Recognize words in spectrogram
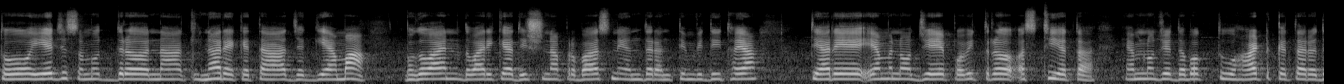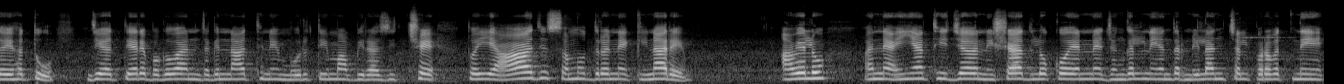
તો એ જ સમુદ્રના કિનારે કહેતા આ જગ્યામાં ભગવાન દ્વારિકાધીશના પ્રભાસની અંદર અંતિમ વિધિ થયા. ત્યારે એમનો જે પવિત્ર અસ્થિ હતા, એમનું જે ધબકતું હાટ કહેતા હૃદય હતું, જે અત્યારે ભગવાન જગન્નાથની મૂર્તિમાં બિરાજિત છે. તો એ આ જ સમુદ્રને કિનારે આવેલું અને અહીંયાથી જ નિષાદ લોકો એને જંગલની અંદર નીલાંચલ પર્વતની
